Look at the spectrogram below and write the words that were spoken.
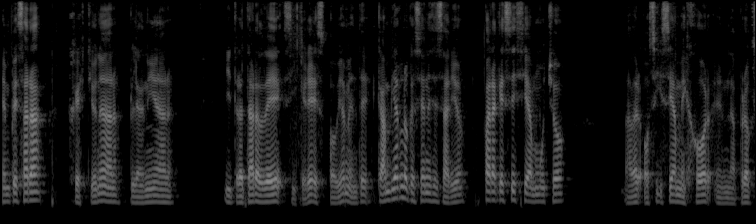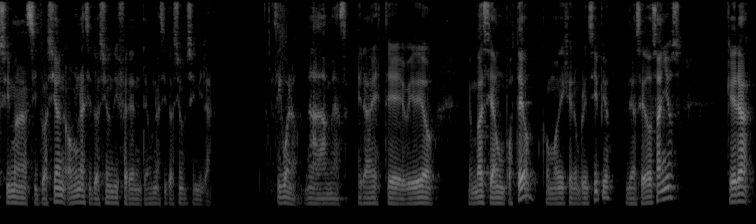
empezar a gestionar, planear y tratar de, si querés, obviamente, cambiar lo que sea necesario para que sí sea mucho, a ver, o sí sea mejor en la próxima situación o una situación diferente, una situación similar. Así bueno, nada más. Era este video en base a un posteo, como dije en un principio, de hace dos años, que era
